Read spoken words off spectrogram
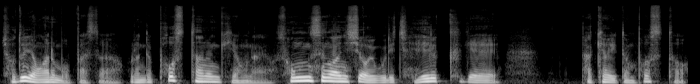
저도 영화는 못 봤어요. 그런데 포스터는 기억나요. 송승헌 씨 얼굴이 제일 크게 박혀 있던 포스터.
